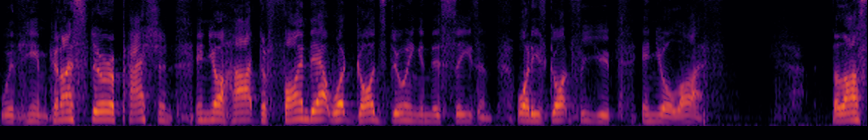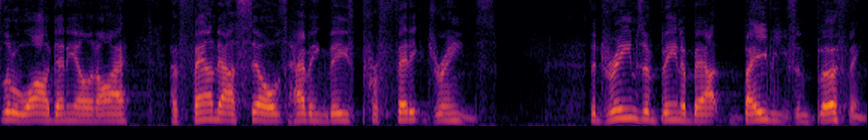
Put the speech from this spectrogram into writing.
with Him. Can I stir a passion in your heart to find out what God's doing in this season, what He's got for you in your life? The last little while, Danielle and I have found ourselves having these prophetic dreams. The dreams have been about babies and birthing,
